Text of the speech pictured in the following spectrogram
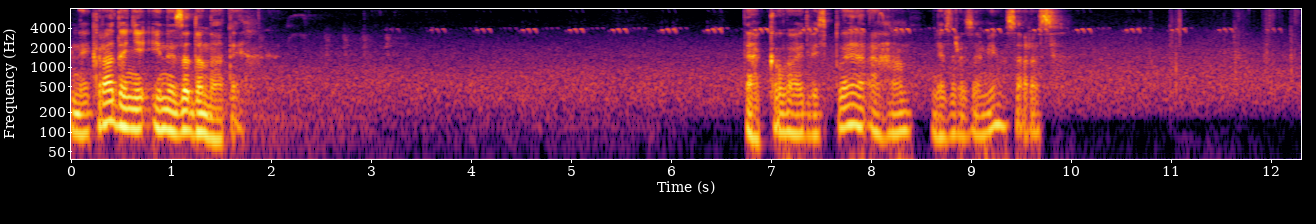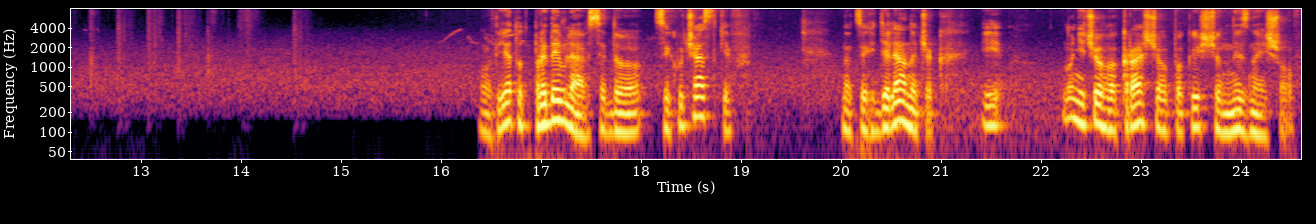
Не крадені і не задонати. Так, Collide with Player, ага, я зрозумів зараз. От я тут придивлявся до цих участків, до цих діляночок, і ну нічого кращого поки що не знайшов.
